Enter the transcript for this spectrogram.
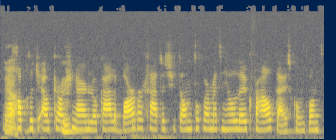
wel grappig dat je elke keer als je hm. naar een lokale barber gaat, dat je dan toch weer met een heel leuk verhaal thuis komt. Want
